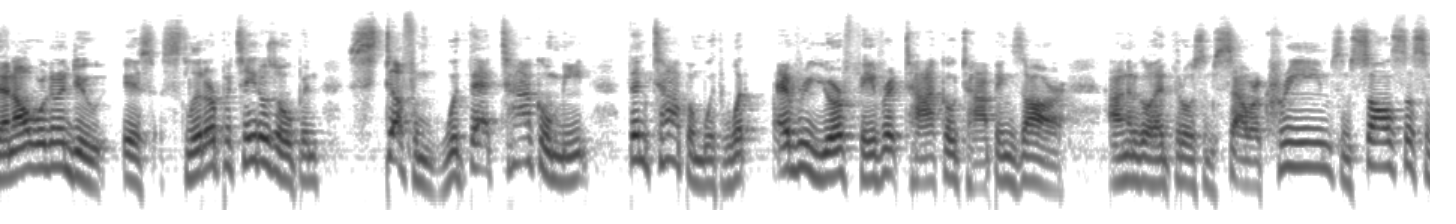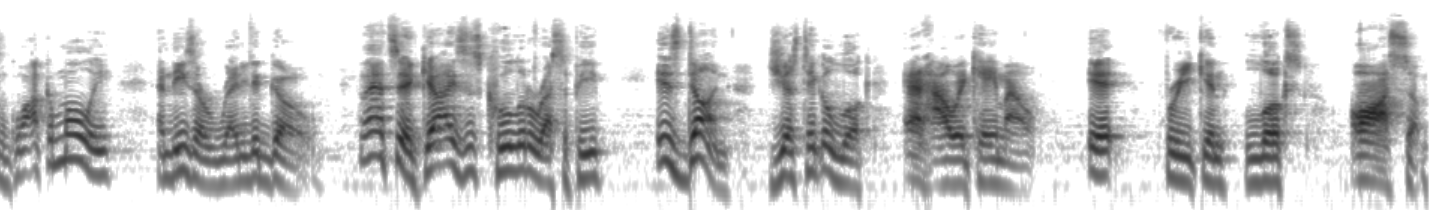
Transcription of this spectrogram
Then all we're gonna do is slit our potatoes open, stuff them with that taco meat, then top them with whatever your favorite taco toppings are. I'm gonna go ahead and throw some sour cream, some salsa, some guacamole, and these are ready to go. That's it, guys. This cool little recipe is done. Just take a look at how it came out. It freaking looks awesome.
